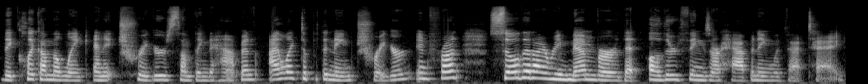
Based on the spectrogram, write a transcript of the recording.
they click on the link and it triggers something to happen. I like to put the name trigger in front so that I remember that other things are happening with that tag.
